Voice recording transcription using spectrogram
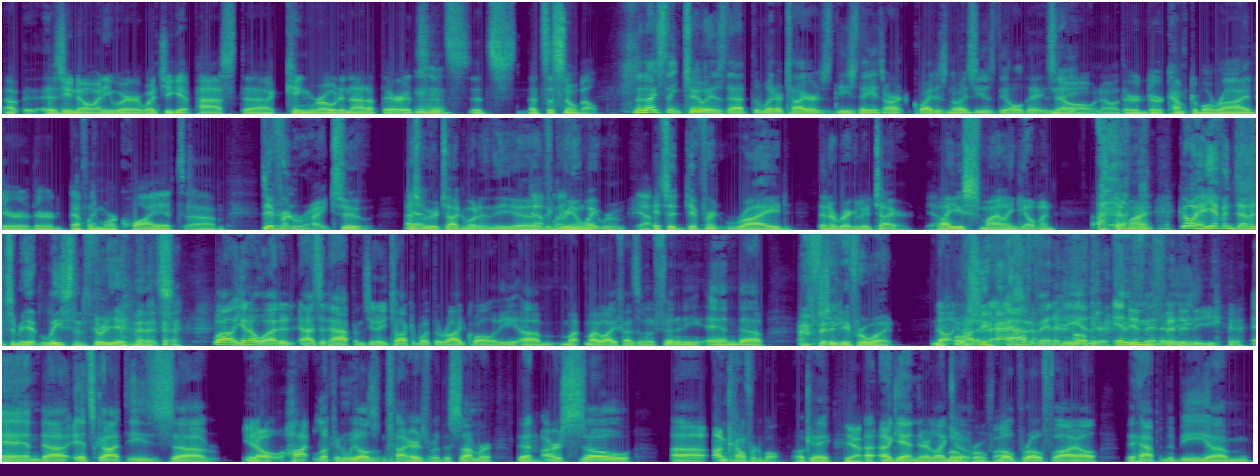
uh, as you know, anywhere once you get past uh, King Road and that up there, it's Mhm. it's it's that's a snow belt. The nice thing too is that the winter tires these days aren't quite as noisy as the old days. eh? No, no, they're they're comfortable ride. They're they're definitely more quiet. Um, Different ride too. That's Yeah. what we were talking about in the uh, the green and white room. Yeah. It's a different ride than a regular tire. Yeah. Why are you smiling, Gilman? Come on, go ahead. You haven't done it to me at least in 38 minutes. Well, you know what? It, as it happens, you know, you talk about the ride quality. Um, my, my wife has an Infiniti, and uh, Affinity for what? No, Oh, not an has an- Affinity, an okay. Infinity, Infinity. and uh, it's got these, uh, you know, hot-looking wheels and tires for the summer that Hmm. are so uh, uncomfortable. Okay, yeah. uh, again, they're like Low a profile. Low profile. They happen to be um,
